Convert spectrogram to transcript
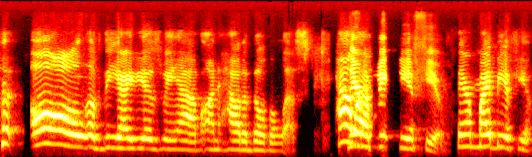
all of the ideas we have on how to build a list. However, there might be a few. There might be a few.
